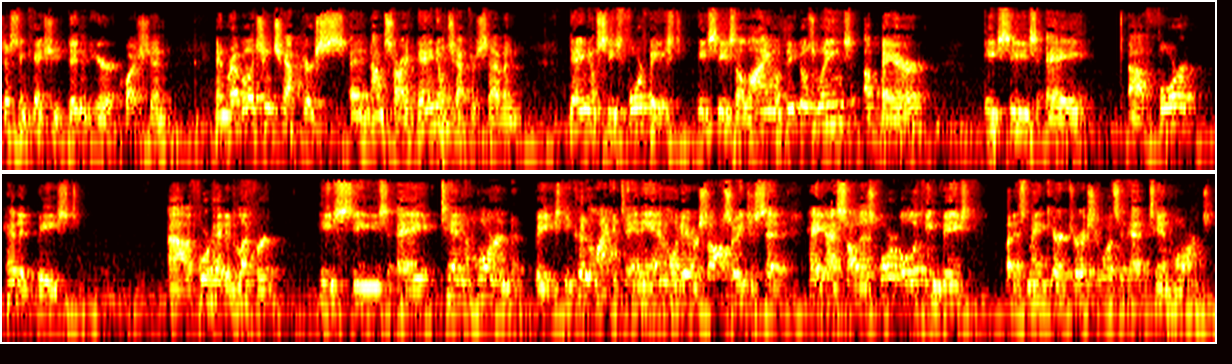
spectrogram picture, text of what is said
just in case you didn't hear a question, in Revelation chapter, I'm sorry, Daniel chapter 7, Daniel sees four beasts. He sees a lion with eagle's wings, a bear. He sees a uh, four headed beast, uh, a four headed leopard. He sees a ten horned beast. He couldn't like it to any animal he ever saw, so he just said, Hey, I saw this horrible looking beast, but its main characteristic was it had ten horns.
